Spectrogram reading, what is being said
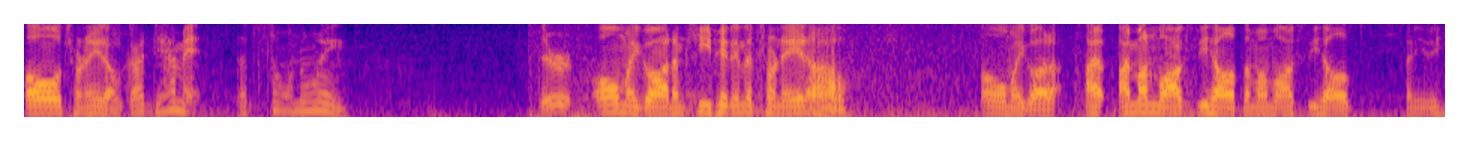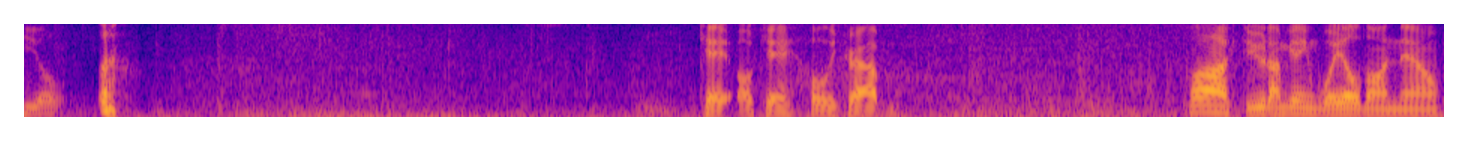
Oh, tornado! God damn it! That's so annoying. There. Oh my god! I'm keep hitting the tornado. Oh my god! I I'm on Moxie health. I'm on Moxie health. I need a heal. okay. Okay. Holy crap. Fuck, dude. I'm getting wailed on now.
